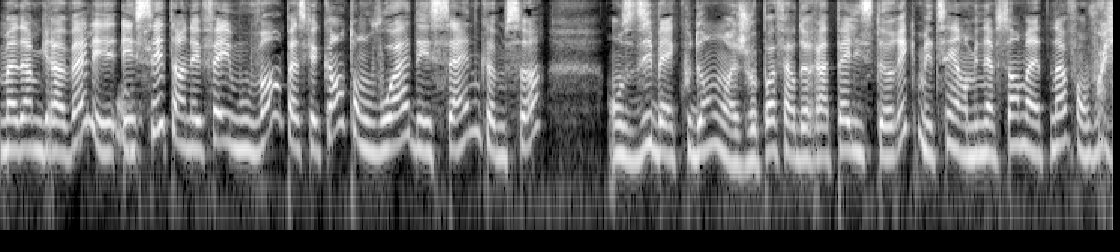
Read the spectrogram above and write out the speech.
Madame Gravel, et, et c'est en effet émouvant parce que quand on voit des scènes comme ça, on se dit ben coudon, je veux pas faire de rappel historique, mais tu sais en 1929, on voyait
